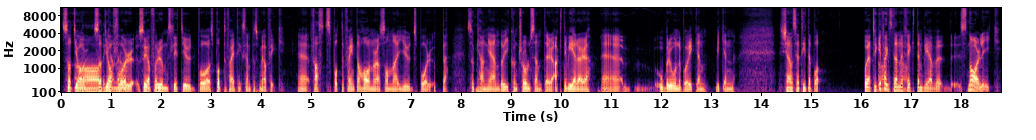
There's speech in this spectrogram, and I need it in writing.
Så att jag, Ja, så att jag, kan det får, så jag får rumsligt ljud på Spotify till exempel som jag fick. Eh, fast Spotify inte har några sådana ljudspår uppe så kan Mm. jag ändå i Control Center aktivera det eh, oberoende på vilken, vilken tjänst jag tittar på. Och jag tycker Ja, faktiskt kan- den ja. effekten blev eh, snarlik.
